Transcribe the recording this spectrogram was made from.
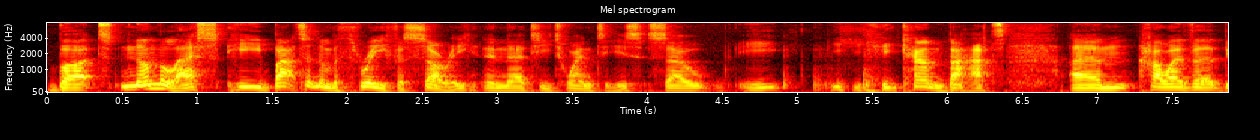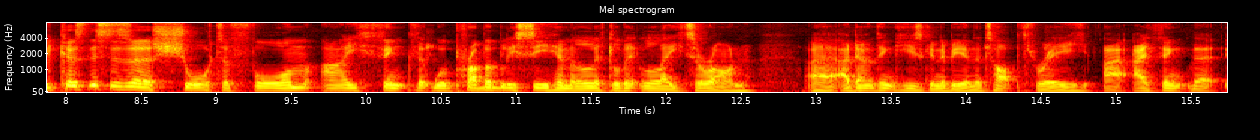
But nonetheless, he bats at number three for Surrey in their T20s, so he he, can bat. Um, however, because this is a shorter form, I think that we'll probably see him a little bit later on. Uh, I don't think he's going to be in the top three. I, I think that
